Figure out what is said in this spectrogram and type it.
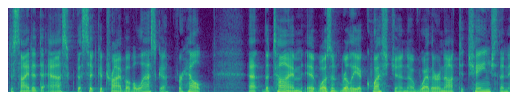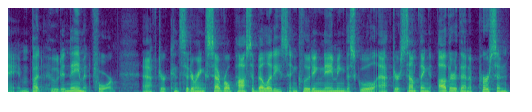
decided to ask the Sitka Tribe of Alaska for help. At the time, it wasn't really a question of whether or not to change the name, but who to name it for. After considering several possibilities, including naming the school after something other than a person,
